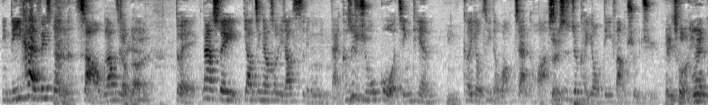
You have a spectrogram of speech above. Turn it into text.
你离开了 Facebook 你找不到这个人。对，那所以要尽量收集到私领域名单。可是如果今天可以有自己的网站的话，是不是就可以用地方数据？没错，因为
